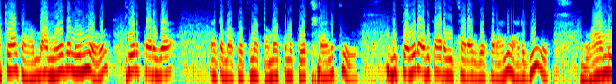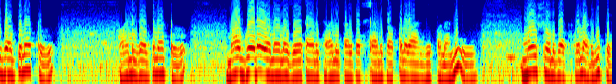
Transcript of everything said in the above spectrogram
అట్లాగా మా మీద నిన్ను తీర్పరుగా అంటే మాకు వచ్చిన సమస్యను తీర్చడానికి మీకెవరు ఎవరు అధికారం ఇచ్చారని చెప్పారని అడిగి వాడిని చంపినట్టు వాడిని చంపినట్టు మాకు కూడా ఏమైనా చేయటానికి హాని తలపెట్టడానికి వస్తున్నావా అని చెప్పానని మోషేని పట్టుకొని అడిగితే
